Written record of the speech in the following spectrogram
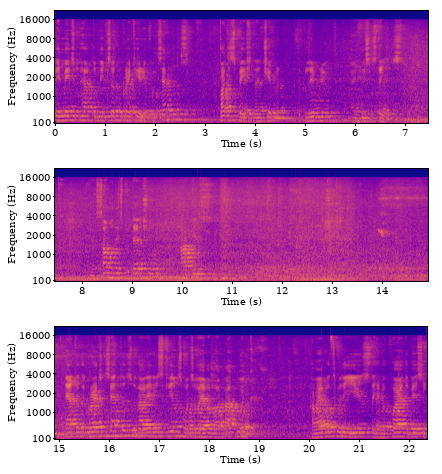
inmates will have to meet certain criteria for acceptance, participation, and achievement at the preliminary and initial stages. Now, some of these potential artists enter the correction centers without any skills whatsoever about artwork. However, through the years, they have acquired the basic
